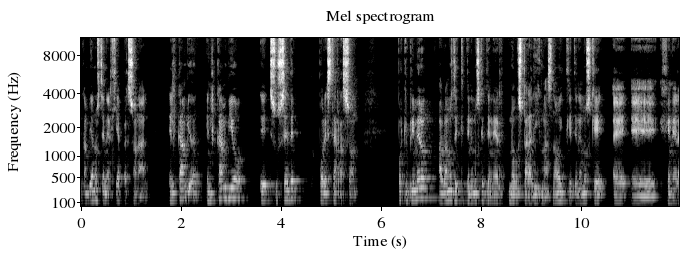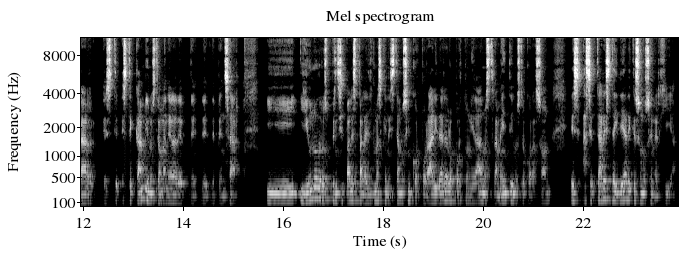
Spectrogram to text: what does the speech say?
cambiar nuestra energía personal, el cambio, el cambio eh, sucede por esta razón. Porque primero hablamos de que tenemos que tener nuevos paradigmas, ¿no? Y que tenemos que eh, eh, generar este, este, cambio en nuestra manera de, pensar. Y, y, uno de los principales paradigmas que necesitamos incorporar y darle la oportunidad a nuestra mente y nuestro corazón es aceptar esta idea de que somos energía.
